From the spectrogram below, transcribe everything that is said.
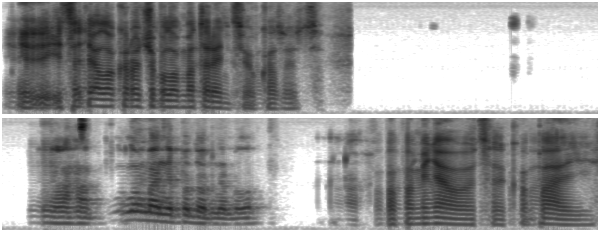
І, і це діло, коротше, було в материнці, оказується. Ага. Ну, в мене подобне було. Бо поміняв це компа і.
